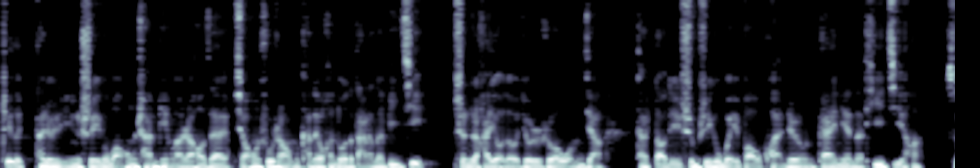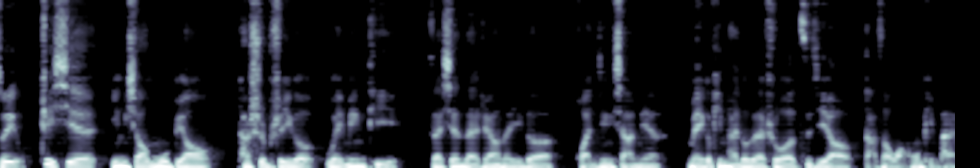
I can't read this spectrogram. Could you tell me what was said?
这个它就已经是一个网红产品了。然后在小红书上，我们看到有很多的大量的笔记，甚至还有的就是说，我们讲它到底是不是一个伪爆款这种概念的提及哈。所以这些营销目标，它是不是一个伪命题？在现在这样的一个环境下面，每个品牌都在说自己要打造网红品牌，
